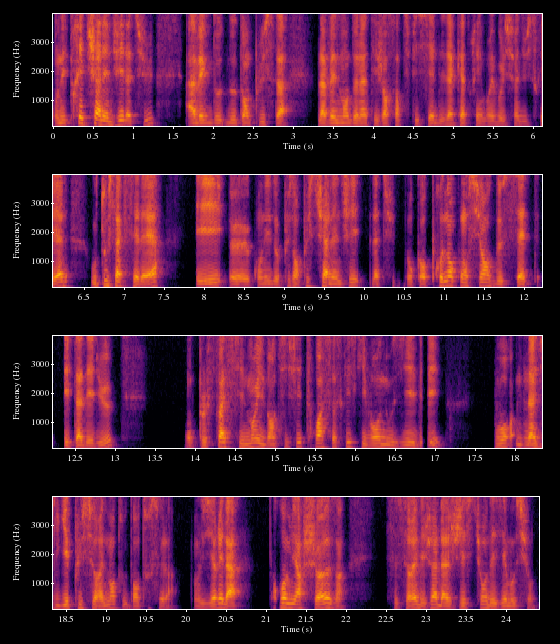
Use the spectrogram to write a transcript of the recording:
on est très challengé là-dessus avec d'aut d'autant plus la l'avènement de l'intelligence artificielle et de la quatrième révolution industrielle où tout s'accélère et heu, qu'on est de plus en plus challengé là-dessus. Donc en prenant conscience de cet état des lieux, on peut facilement identifier 3 soft qui vont nous y aider pour naviguer plus sereinement dans tout cela. Je dirais la première chose, ce serait déjà la gestion des émotions.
